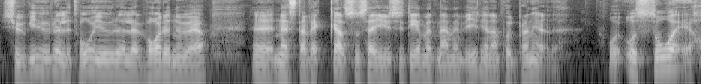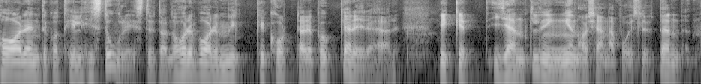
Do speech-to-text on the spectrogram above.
20 eh, djur eller två djur eller vad det nu är eh, nästa vecka så säger ju systemet nej men vi är redan fullplanerade. Och, och, så har det inte gått till historiskt utan då har det varit mycket kortare puckar i det här. Vilket egentligen ingen har tjänat på i slutändan.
